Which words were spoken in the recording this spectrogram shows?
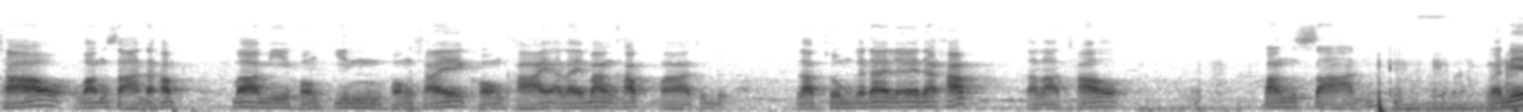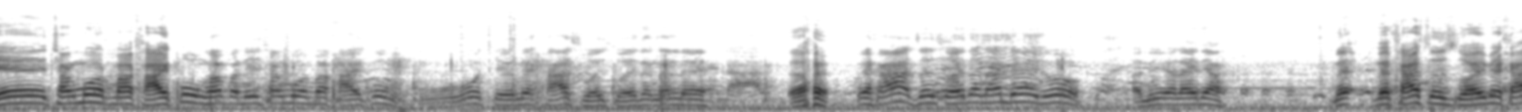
เช้าวังสารนะครับ ว่ามีของกินของใช้ของขายอะไรบ้างครับ มารับชมกันได้เลยนะครับ ตลาดเช้า วังสารวันนี้ช่างมวดมาขายกุ้งครับ วันนี้ช่างมวดมาขายกุ้งโอ้โหเจอแม่ค้าสวยๆทั้งนั้นเลยเออแม่ค้าสวยๆทั้งนั้นเด้ดู อันนี้อะไรเนี่ยแม่แม่ค้าสวยๆแม่ค้า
